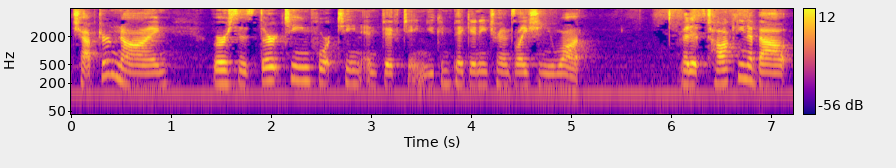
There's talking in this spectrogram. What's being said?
chapter 9, verses 13, 14, and 15. You can pick any translation you want, but it's talking about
